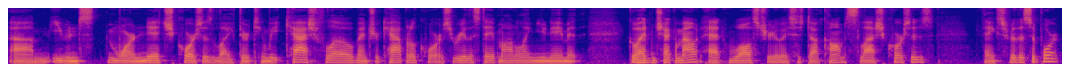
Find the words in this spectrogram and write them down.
um, even more niche courses like 13 week cash flow, venture capital course, real estate modeling, you name it Go ahead and check them out at wallstreetoasis.com slash courses. Thanks for the support.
